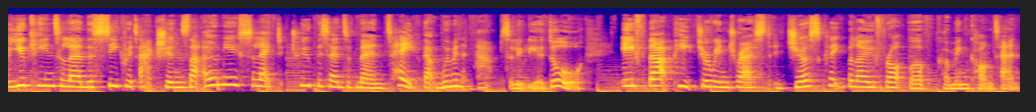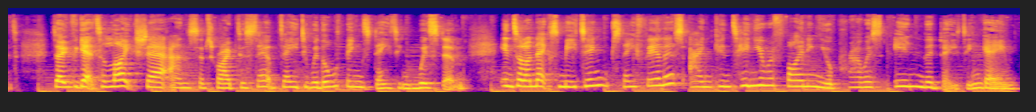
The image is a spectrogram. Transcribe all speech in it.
Are you keen to learn the secret actions that only a select 2% of men take that women absolutely adore? If that piqued your interest, just click below for our upcoming content. Don't forget to like, share, and subscribe to stay updated with all things dating wisdom. Until our next meeting, stay fearless and continue refining your prowess in the dating game.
